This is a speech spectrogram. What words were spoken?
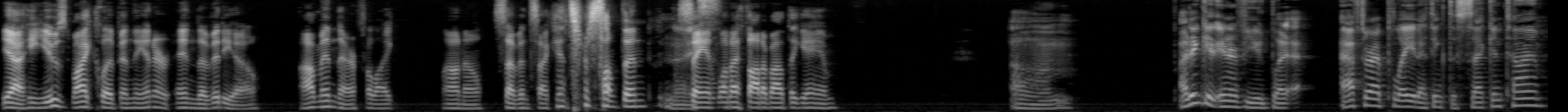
yeah, he used my clip in the inter in the video. I'm in there for like, I don't know, seven seconds or something, Nice. saying what I thought about the game. um i didn't get interviewed but after i played i think the second time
